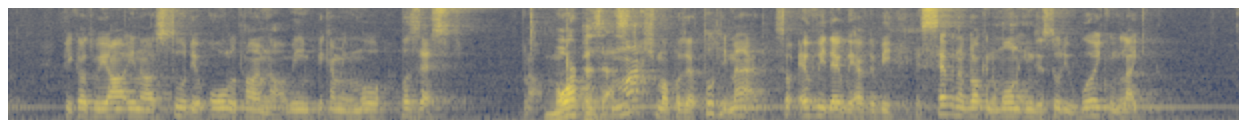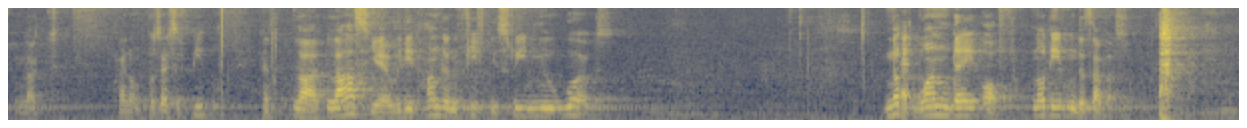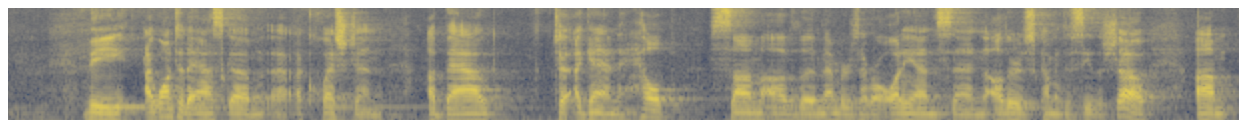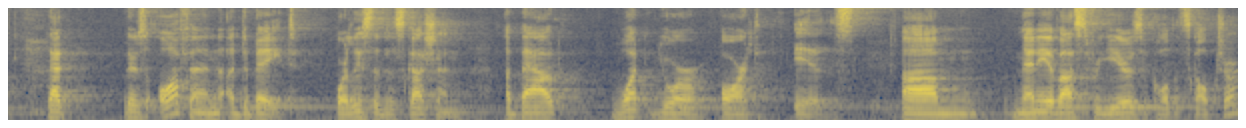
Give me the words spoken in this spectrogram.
because we are in our studio all the time now. We're becoming more possessed now. More possessed. Much more possessed, totally mad. So every day we have to be at seven o'clock in the morning in the studio working like, like, I don't know, possessive people. And like last year we did 153 new works. Not Eh. one day off, not even the Sabbath. The, I wanted to ask um, a, question about, to again, help some of the members of our audience and others coming to see the show, um, that there's often a debate, or at least a discussion, about what your art is. Um, many of us for years have called it sculpture.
